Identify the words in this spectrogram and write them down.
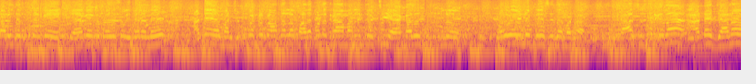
జగన్దోట జరుగుతుంది ఏకైక ప్రదేశం ఇదేనండి. అంటే మన చుట్టుపక్కల ప్రాంతాల్లో పదకొండు గ్రామాల నుంచి వచ్చి ఏకాదశి కొలువైన ప్లేస్ ఇదన్నమాట. చాలా చూశారు కదా అంటే జనం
